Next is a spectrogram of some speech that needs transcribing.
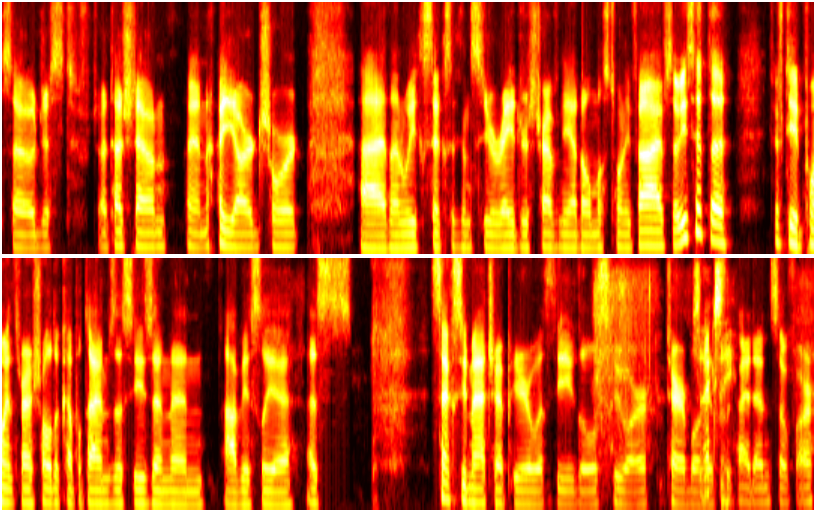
so just a touchdown and a yard short. Uh, then week six against the Raiders, Trevin, he had almost 25. So he's hit the 15 point threshold a couple times this season, and obviously a sexy matchup here with the Eagles, who are terrible against the Sexy. tight end so far.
